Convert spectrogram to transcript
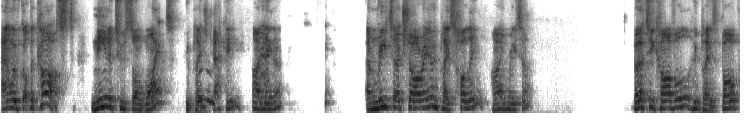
and we've got the cast: Nina Toussaint White, who plays Ooh. Jackie. Hi, Nina. And Rita Acharia, who plays Holly. Hi, I'm Rita. Bertie Carvel, who plays Bob.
